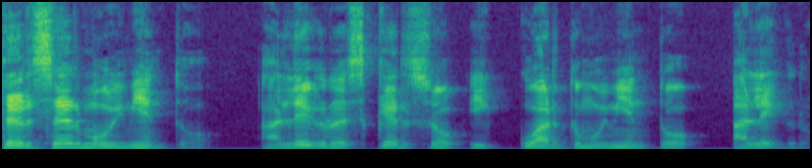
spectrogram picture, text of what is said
Tercer movimiento, Alegro Esquerzo y cuarto movimiento, Alegro.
